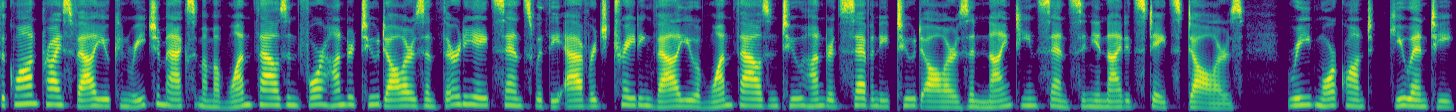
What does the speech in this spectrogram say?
The Quant price value can reach a maximum of $1,402.38 with the average trading value of $1,272.19 in United States dollars. Read more Quant, QNT,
